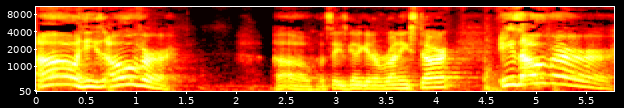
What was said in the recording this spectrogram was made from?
Oh, he's over. Uh-oh, let's say he's gonna get a running start. He's over!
